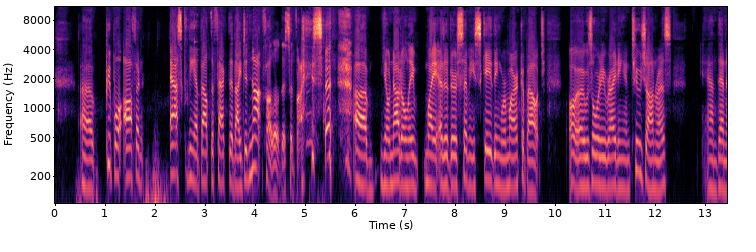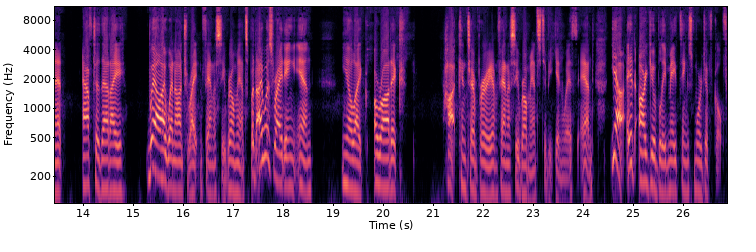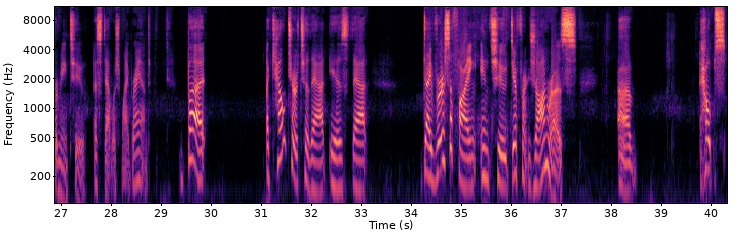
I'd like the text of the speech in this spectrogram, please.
uh, people often ask me about the fact that I did not follow this advice. um, you know, not only my editor's semi scathing remark about, oh, I was already writing in two genres, and then it, after that, I, well, I went on to write in fantasy romance, but I was writing in, you know, like erotic, hot contemporary and fantasy romance to begin with. And yeah, it arguably made things more difficult for me to establish my brand. But a counter to that is that diversifying into different genres uh, helps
